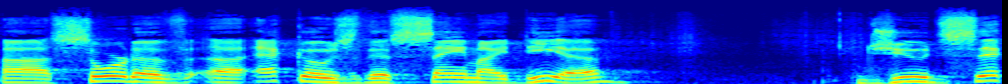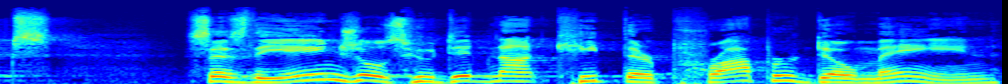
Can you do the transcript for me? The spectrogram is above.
uh, sort of uh, echoes this same idea. Jude 6 says, The angels who did not keep their proper domain,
